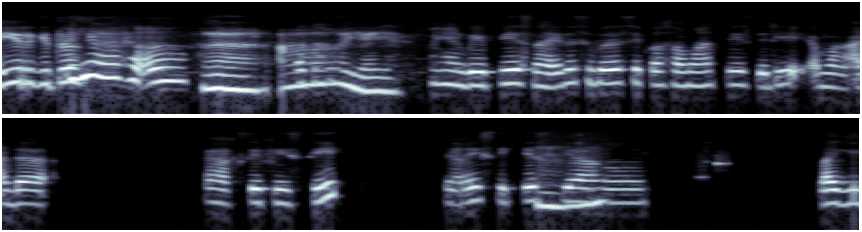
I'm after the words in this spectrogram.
air gitu. Iya, heeh, Nah, oh iya iya. pengen pipis. Nah, itu sebenarnya psikosomatis. Jadi emang ada reaksi fisik dari psikis Mhm. yang lagi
